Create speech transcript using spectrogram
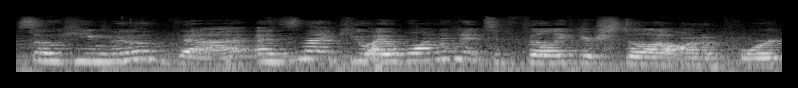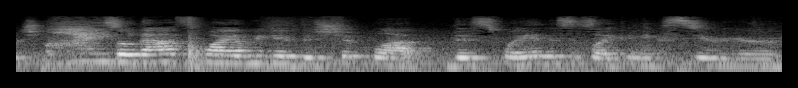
So he moved that. And isn't that cute? I wanted it to feel like you're still out on a porch. So that's why we did the shiplap this way. This is like an exterior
